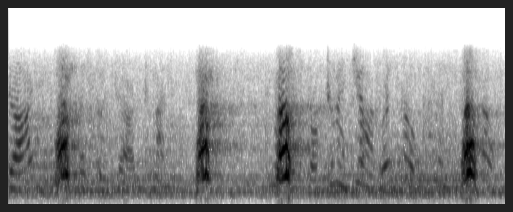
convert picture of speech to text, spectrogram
George? Let's go, George. Come on. Come on, let's go. Come on, George. Let's go. Come on. Let's go.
